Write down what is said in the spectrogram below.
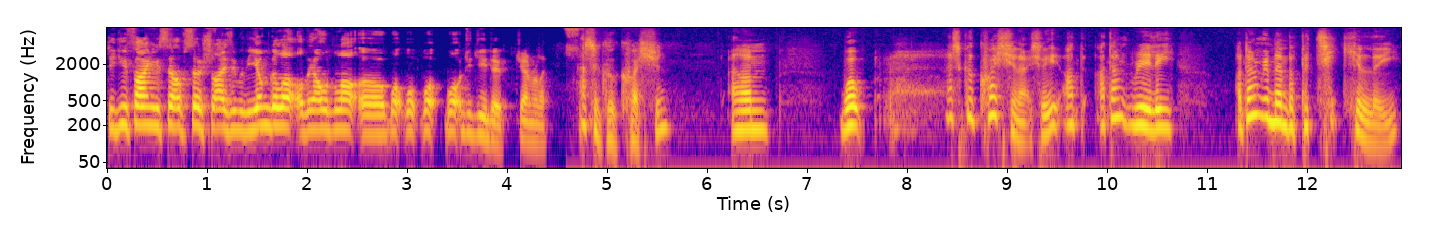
Did you find yourself socialising with the younger lot or the older lot, or what? What? What, what did you do generally? That's a good question. Um, well, that's a good question actually. I, I don't really, I don't remember particularly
